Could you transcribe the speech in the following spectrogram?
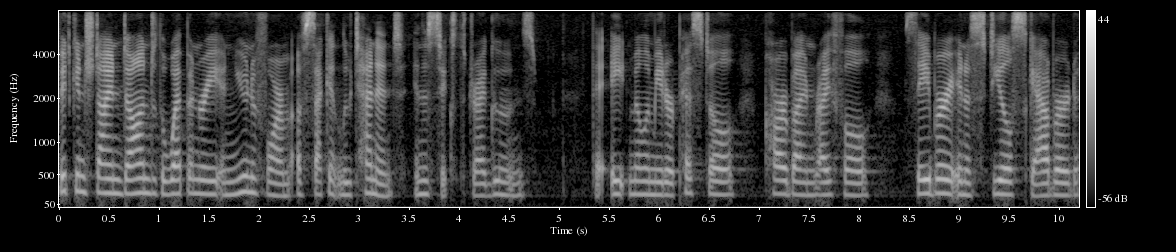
Wittgenstein donned the weaponry and uniform of second lieutenant in the 6th Dragoons. The 8 millimeter pistol, carbine rifle, saber in a steel scabbard,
